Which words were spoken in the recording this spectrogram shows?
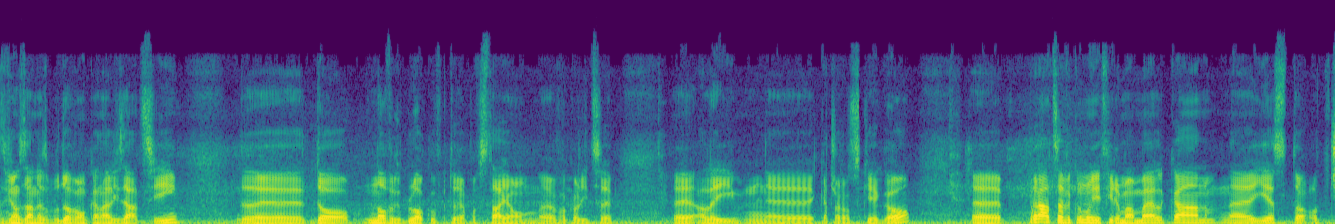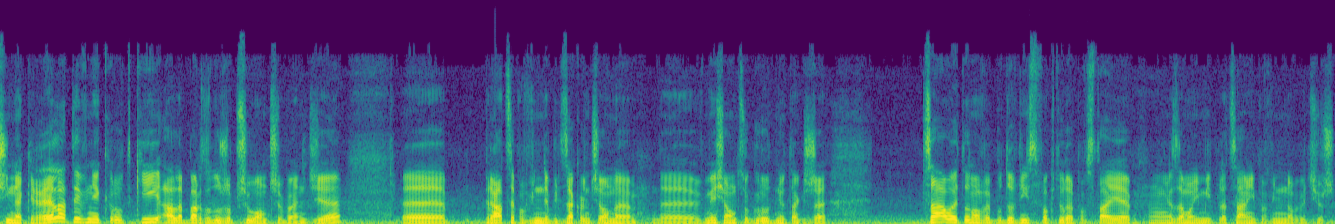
związane z budową kanalizacji e, do nowych bloków, które powstają e, w okolicy e, Alei mm, Kaczorowskiego. Pracę wykonuje firma Melkan. Jest to odcinek relatywnie krótki, ale bardzo dużo przyłączy będzie. Prace powinny być zakończone w miesiącu grudniu, także Całe to nowe budownictwo, które powstaje mm, za moimi plecami, powinno być już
